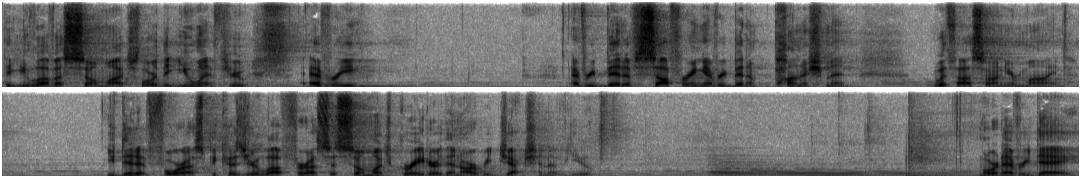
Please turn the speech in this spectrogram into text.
that you love us so much, Lord, that you went through every every bit of suffering, every bit of punishment with us on your mind. You did it for us because your love for us is so much greater than our rejection of you. Lord, every day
